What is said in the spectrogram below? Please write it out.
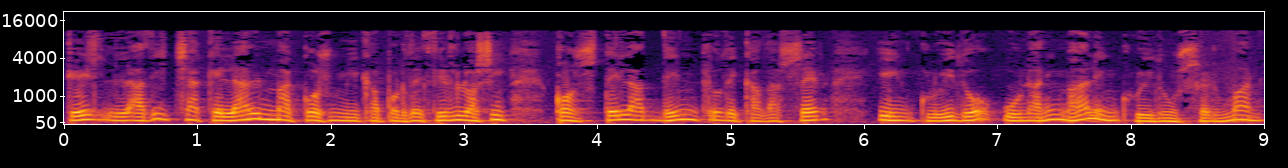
que es la dicha que el alma cósmica, por decirlo así, constela dentro de cada ser, incluido un animal, incluido un ser humano.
